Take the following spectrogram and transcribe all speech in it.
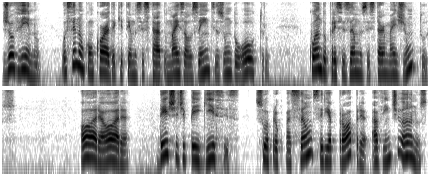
Jovino, você não concorda que temos estado mais ausentes um do outro quando precisamos estar mais juntos? Ora, ora, deixe de peiguices. Sua preocupação seria própria há vinte anos,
